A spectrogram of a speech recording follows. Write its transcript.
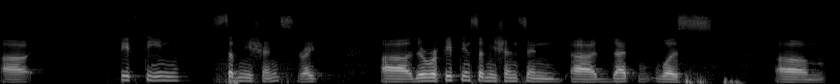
uh, 15 submissions, right? Uh, there were 15 submissions and uh, that was, um,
